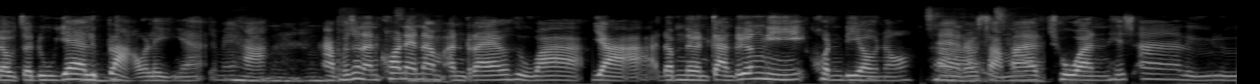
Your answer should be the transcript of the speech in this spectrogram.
เราจะดูแย่หรือเปล่าอะไรอย่างเงี้ยใช่ไหมคะอืมอืมอะเพราะฉะนั้นข้อแนะนำอันแรกก็คือว่าอย่าดำเนินการเรื่องนี้คนเดียวเนาะใช่แต่เราสามารถใช่ชวน HR หรือหรือ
